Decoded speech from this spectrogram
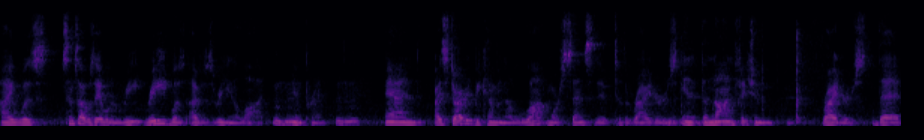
I was since I was able to read read was I was reading a lot Mhm. in print, Mm-hmm. and I started becoming a lot more sensitive to the writers in the nonfiction writers that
